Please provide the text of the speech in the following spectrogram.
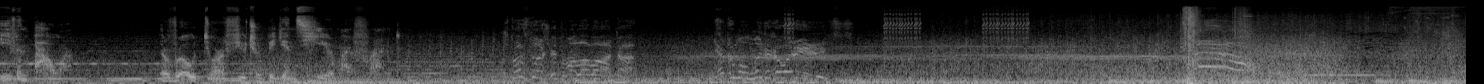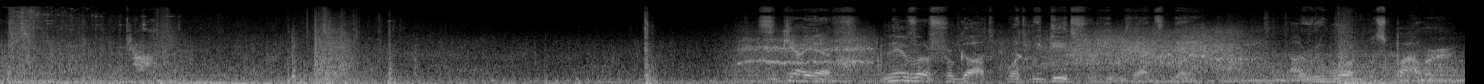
even power. The road to our future begins here, my friend. Что значит маловато? Я думал, мы договорились. Zakhaev never forgot what we did for him that day. Our reward was power.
